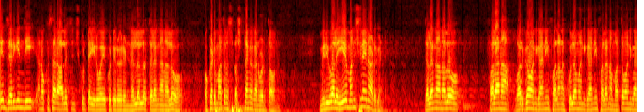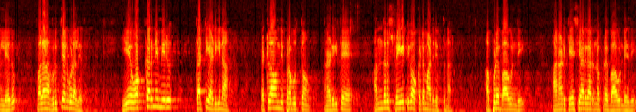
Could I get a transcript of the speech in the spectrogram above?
ఏం జరిగింది అని ఒకసారి ఆలోచించుకుంటే ఇరవై ఒకటి ఇరవై రెండు నెలల్లో తెలంగాణలో ఒకటి మాత్రం స్పష్టంగా కనబడతా ఉన్నది. మీరు ఇవాళ ఏ మనిషినైనా అడగండి. తెలంగాణలో ఫలానా వర్గం అని కానీ ఫలానా కులం అని కానీ ఫలానా మతం అని కానీ లేదు ఫలానా వృత్తి అని కూడా లేదు. ఏ ఒక్కరిని మీరు తట్టి అడిగినా ఎట్లా ఉంది ప్రభుత్వం అని అడిగితే అందరూ స్ట్రెయిట్గా ఒకటే మాట చెప్తున్నారు. అప్పుడే బాగుంది. ఆనాడు కేసీఆర్ గారు ఉన్నప్పుడే బాగుండేది.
